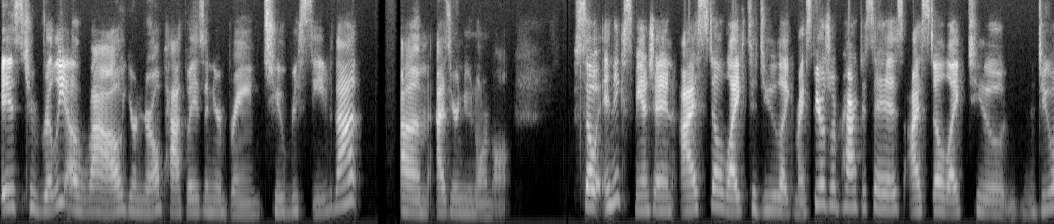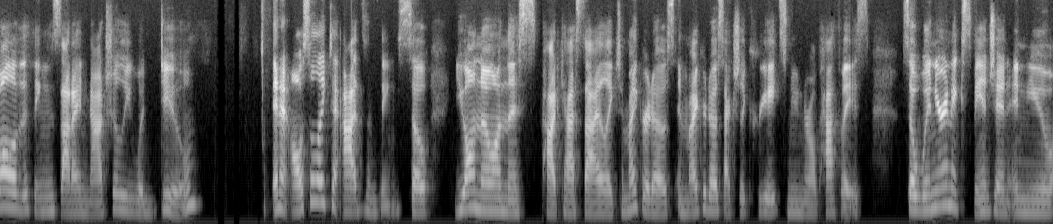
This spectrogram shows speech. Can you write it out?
is to really allow your neural pathways in your brain to receive that um, as your new normal so in expansion, I still like to do like my spiritual practices. I still like to do all of the things that I naturally would do. And I also like to add some things. So you all know on this podcast that I like to microdose, and microdose actually creates new neural pathways. So when you're in expansion and you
